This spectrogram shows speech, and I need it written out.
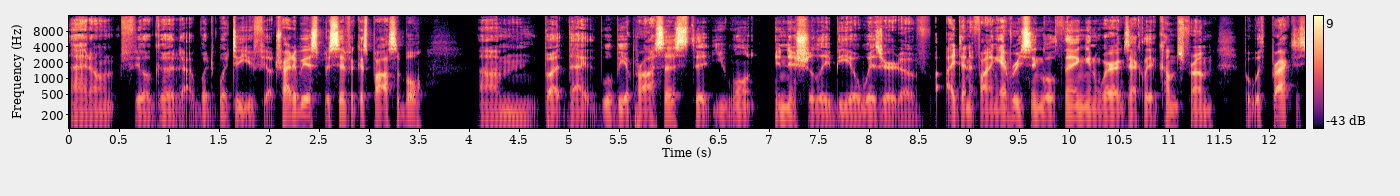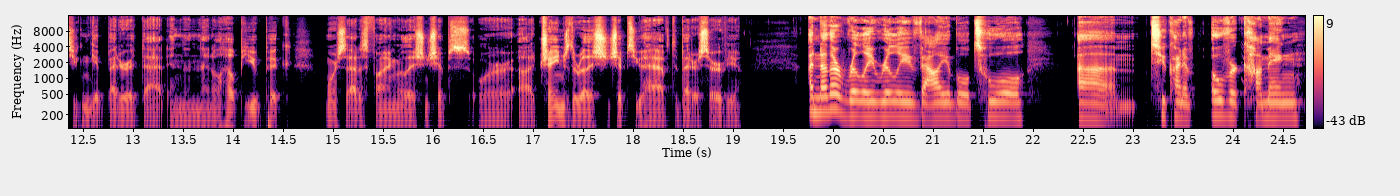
"I don't feel good," what what do you feel? Try to be as specific as possible, um, but that will be a process that you won't initially be a wizard of identifying every single thing and where exactly it comes from. But with practice, you can get better at that, and then that'll help you pick more satisfying relationships or uh, change the relationships you have to better serve you. Another really, really valuable tool um, to kind of overcoming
